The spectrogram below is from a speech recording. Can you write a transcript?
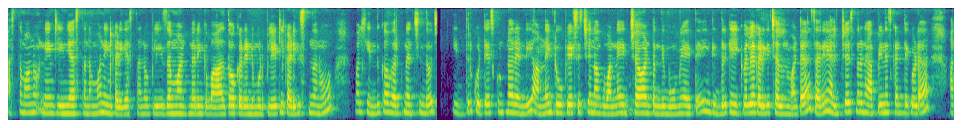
అస్తమానం నేను క్లీన్ చేస్తానమ్మా నేను కడిగేస్తాను ప్లీజ్ అమ్మా అంటున్నారు. ఇంకా వాళ్ళతో ఒక రెండు మూడు ప్లేట్లు కడిగిస్తున్నాను. వాళ్ళకి ఎందుకు ఆ వర్క్ నచ్చిందో ఇద్దరు కొట్టేసుకుంటున్నారండి. అన్నయ్యకి టూ ప్లేట్స్ ఇచ్చే నాకు వన్ ఇచ్చావు అంటుంది భూమి అయితే. ఇంక ఇద్దరికి ఈక్వల్గా కడిగించాలన్నమాట సరే హెల్ప్ చేస్తున్నారని హ్యాపీనెస్ కంటే కూడా ఆ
